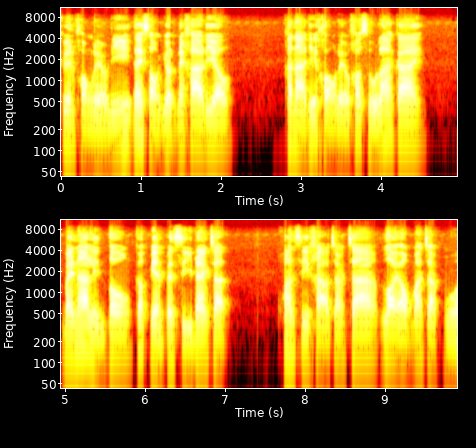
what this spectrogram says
กลืนของเหลวนี้ได้สองหยดในคราวเดียว ขณะที่ของเหลวเข้าสู่ร่างกาย ใบหน้าหลินตงก็เปลี่ยนเป็นสีแดงจัด ควันสีขาวจางๆลอยออกมาจากหัว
